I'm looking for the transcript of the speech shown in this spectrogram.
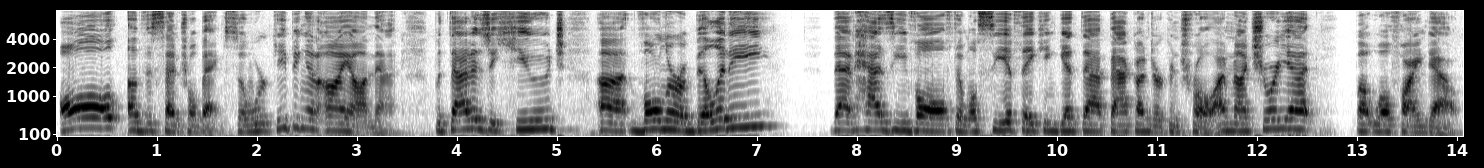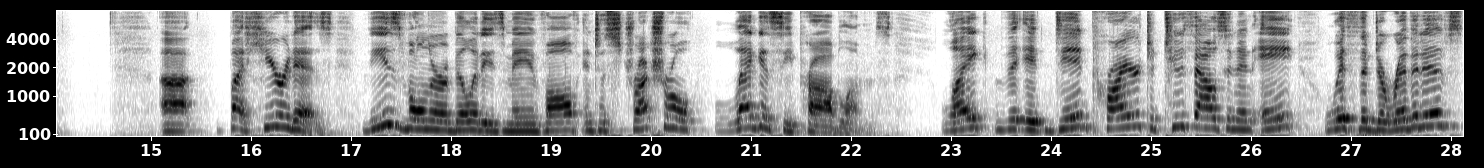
all of the central banks. So we're keeping an eye on that. But that is a huge uh, vulnerability that has evolved, and we'll see if they can get that back under control. I'm not sure yet, but we'll find out. Uh, but here it is. These vulnerabilities may evolve into structural legacy problems, like the, it did prior to 2008 with the derivatives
